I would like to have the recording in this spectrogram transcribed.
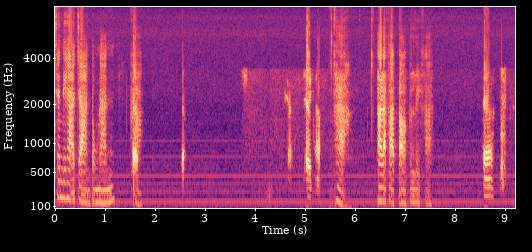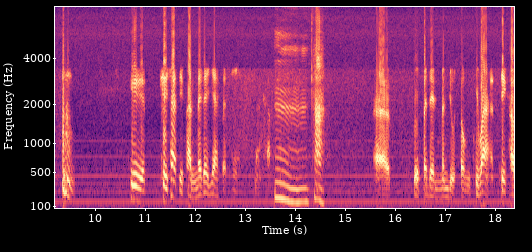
ใช่ไหมคะอาจารย์ตรงนั้น ค่ะ ครับใช่ครับค่ะเอาละค่ะต่อกันเลยค่ะฮะคือคือชาติพันธุ์ไม่ได้แยกประเทศนะครับอืมค่ะ เอ่อคือประเด็นมันอยู่ตรงที่ว่าที่เขา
